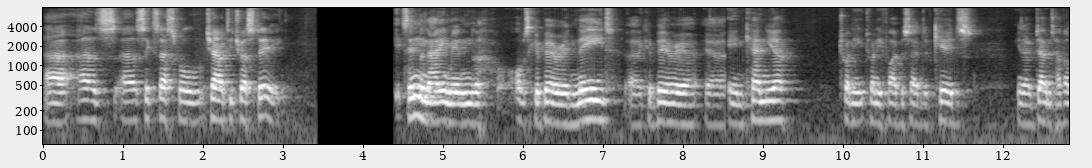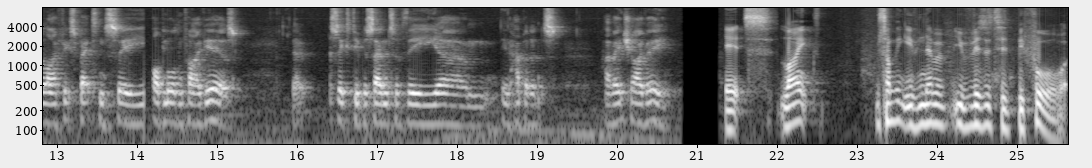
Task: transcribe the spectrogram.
uh, as a successful charity trustee. It's in the name in obviously Kabiria in need, uh, uh, in Kenya, 20 25% of kids you know don't have a life expectancy of more than 5 years. You know, 60% of the um, inhabitants have HIV. It's like something you've never you've visited before.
